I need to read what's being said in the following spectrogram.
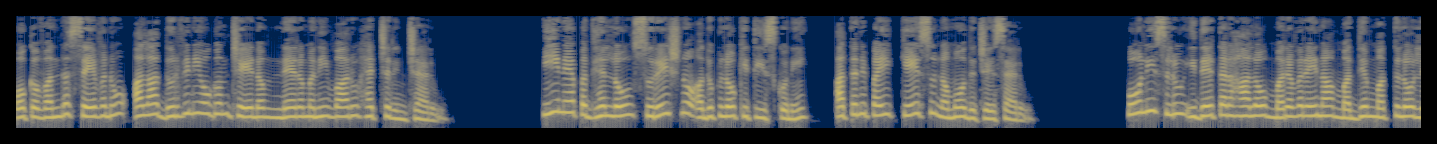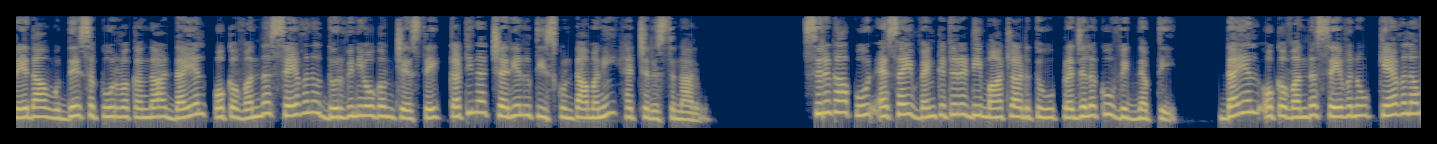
ఒక వంద సేవను అలా దుర్వినియోగం చేయడం నేరమని వారు హెచ్చరించారు. ఈ నేపథ్యంలో సురేష్ను అదుపులోకి తీసుకుని అతనిపై కేసు నమోదు చేశారు. పోలీసులు ఇదే తరహాలో మరెవరైనా మద్యం మత్తులో లేదా ఉద్దేశపూర్వకంగా డయల్ ఒక వంద సేవను దుర్వినియోగం చేస్తే కఠిన చర్యలు తీసుకుంటామని హెచ్చరిస్తున్నారు. సిరగాపూర్ ఎస్ఐ వెంకటరెడ్డి మాట్లాడుతూ ప్రజలకు విజ్ఞప్తి. డయల్ ఒక వంద సేవను కేవలం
